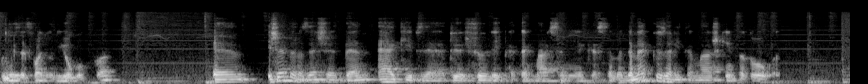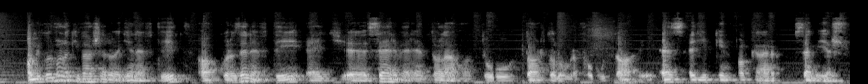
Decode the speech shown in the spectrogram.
úgynevezett vagyoni jogokkal. És ebben az esetben elképzelhető, hogy fölléphetek más személyekkel szemben, de megközelítem másként a dolgot. Amikor valaki vásárol egy NFT-t, akkor az NFT egy szerveren található tartalomra fog utalni. Ez egyébként akár személyes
